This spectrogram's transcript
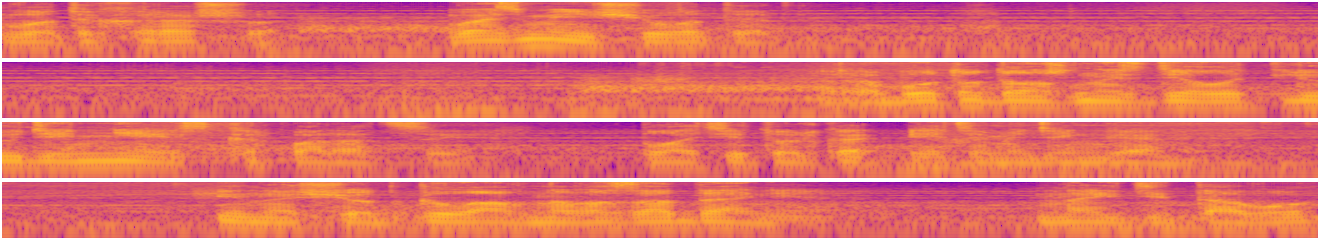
Вот и хорошо. Возьми еще вот это. Работу должны сделать люди не из корпорации. Плати только этими деньгами. И насчет главного задания. Найди того,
